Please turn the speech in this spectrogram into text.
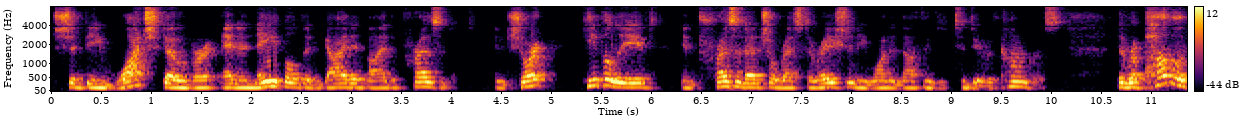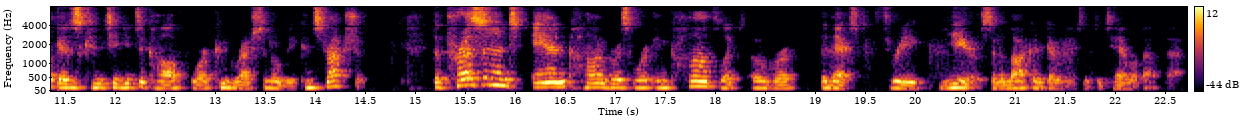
should be watched over and enabled and guided by the president. In short, he believed in presidential restoration. He wanted nothing to do with Congress. The Republicans continued to call for congressional reconstruction. The president and Congress were in conflict over the next three years, and I'm not going to go into detail about that.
